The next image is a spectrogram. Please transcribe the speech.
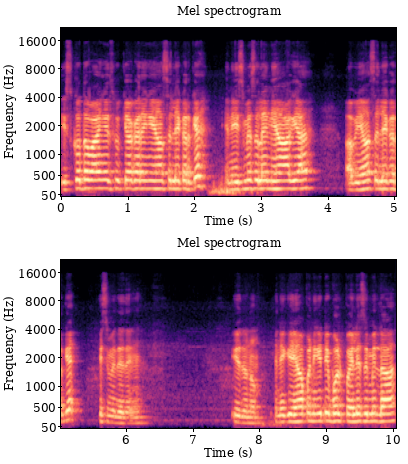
इसको दबाएँगे, इसको क्या करेंगे, यहाँ से लेकर के, यानी इसमें से लाइन यहाँ आ गया है। अब यहाँ से लेकर के इसमें दे देंगे। ये दोनों, यानी कि यहाँ पर निगेटिव वोल्ट पहले से मिल रहा है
